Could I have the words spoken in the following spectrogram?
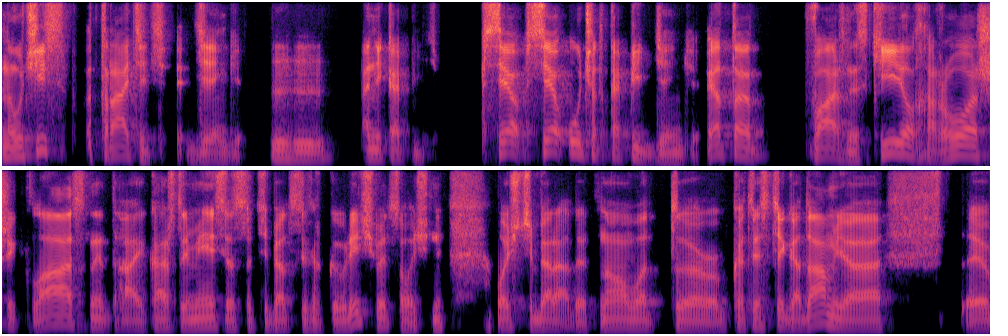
научись тратить деньги, а не копить. Все, все учат копить деньги. Это важный скилл, хороший, классный, да, и каждый месяц у тебя циферка увеличивается, очень, очень тебя радует. Но вот э, к 30 годам я, э,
